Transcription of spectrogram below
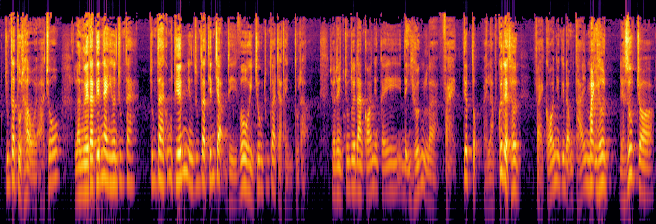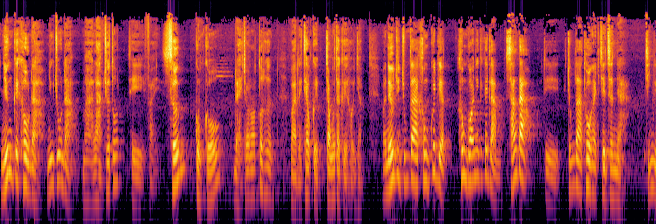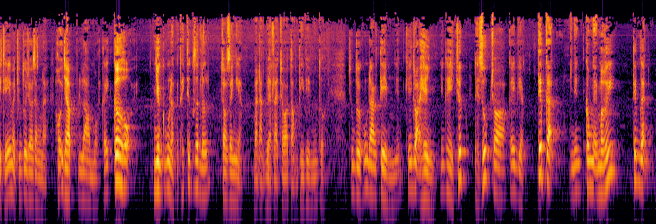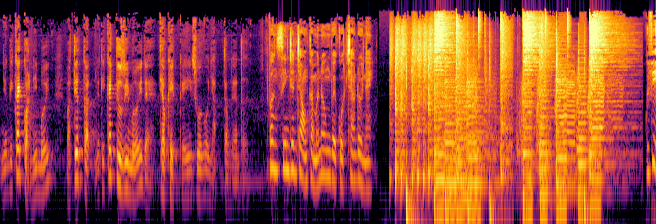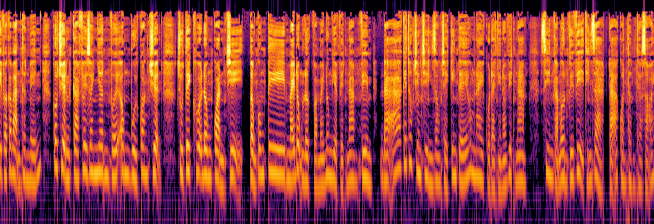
Chúng ta tụt hậu ở chỗ là người ta tiến nhanh hơn chúng ta. Chúng ta cũng tiến nhưng chúng ta tiến chậm thì vô hình chung chúng ta trở thành tụt hậu. Cho nên chúng tôi đang có những cái định hướng là phải tiếp tục phải làm quyết liệt hơn, phải có những cái động thái mạnh hơn để giúp cho những cái khâu nào, những chỗ nào mà làm chưa tốt thì phải sớm củng cố để cho nó tốt hơn và để theo kịp trong cái thời kỳ hội nhập. Và nếu như chúng ta không quyết liệt, không có những cái cách làm sáng tạo thì chúng ta thua ngay trên sân nhà Chính vì thế mà chúng tôi cho rằng là hội nhập là một cái cơ hội nhưng cũng là cái thách thức rất lớn cho doanh nghiệp và đặc biệt là cho tổng ty chúng tôi. Chúng tôi cũng đang tìm những cái loại hình, những cái hình thức để giúp cho cái việc tiếp cận những công nghệ mới, tiếp cận những cái cách quản lý mới và tiếp cận những cái cách tư duy mới để theo kịp cái xu hướng hội nhập trong thời gian tới. Vâng, xin trân trọng cảm ơn ông về cuộc trao đổi này. Quý vị và các bạn thân mến, câu chuyện cà phê doanh nhân với ông Bùi Quang Truyện, Chủ tịch Hội đồng Quản trị Tổng Công ty Máy Động lực và Máy Nông nghiệp Việt Nam VIM đã kết thúc chương trình Dòng chảy Kinh tế hôm nay của Đài Tiếng Nói Việt Nam. Xin cảm ơn quý vị thính giả đã quan tâm theo dõi.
